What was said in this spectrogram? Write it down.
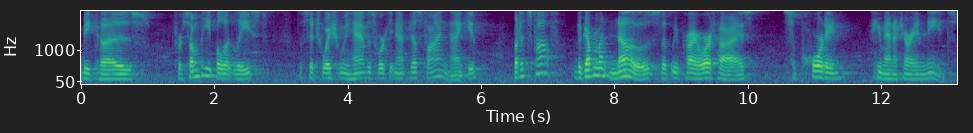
because for some people at least, the situation we have is working out just fine, thank you. But it's tough. The government knows that we prioritize supporting humanitarian needs.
